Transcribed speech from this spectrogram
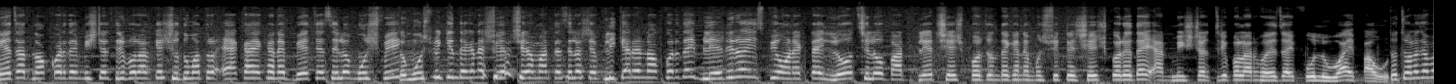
নেজাত নক করে দেয় মিস্টার ত্রিপোলারকে শুধুমাত্র একা এখানে বেঁচে ছিল মুশফিক তো মুশফিক কিন্তু এখানে শুয়ে শুয়ে মারতেছিল। সে ফ্লিকারে নক করে দেয়। ব্লেডেরও এসপি অনেকটাই লো ছিল বাট ব্লেড শেষ পর্যন্ত এখানে মুশফিককে শেষ করে দেয় এন্ড মিস্টার ত্রিপোলার হয়ে যায় ফুল ওয়াইপ আউট তো চলে যাব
